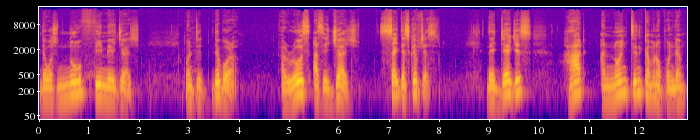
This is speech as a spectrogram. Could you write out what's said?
There was no female judge until Deborah arose as a judge. Cite the scriptures. The judges had anointing coming upon them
